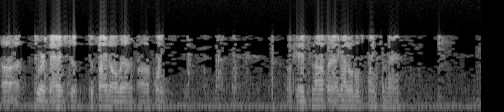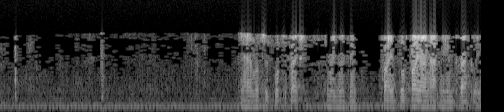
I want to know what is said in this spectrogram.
uh, to our advantage to, to find all the uh, points. Okay, it's not, but I, got all those points in there, And let's just, let's just actually, for some reason I think, probably, those probably are not named correctly.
